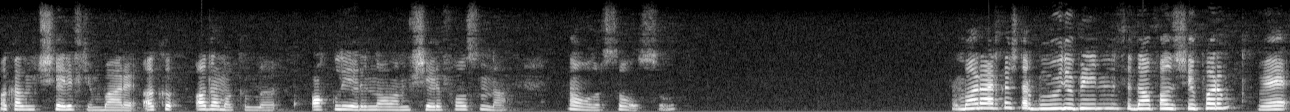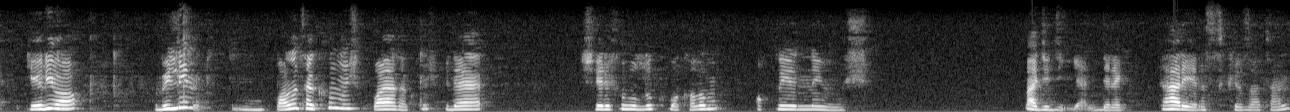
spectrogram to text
Bakalım şerif kim bari. Akıl, adam akıllı. Aklı yerinde olan bir şerif olsun da. Ne olursa olsun. Bari arkadaşlar bu video beğenilirse daha fazla şey yaparım ve geliyor. Bildiğin bana takılmış, baya takılmış. Bir de Şerif'i bulduk. Bakalım aklı yerindeymiş. Bence değil yani direkt her yere sıkıyor zaten.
